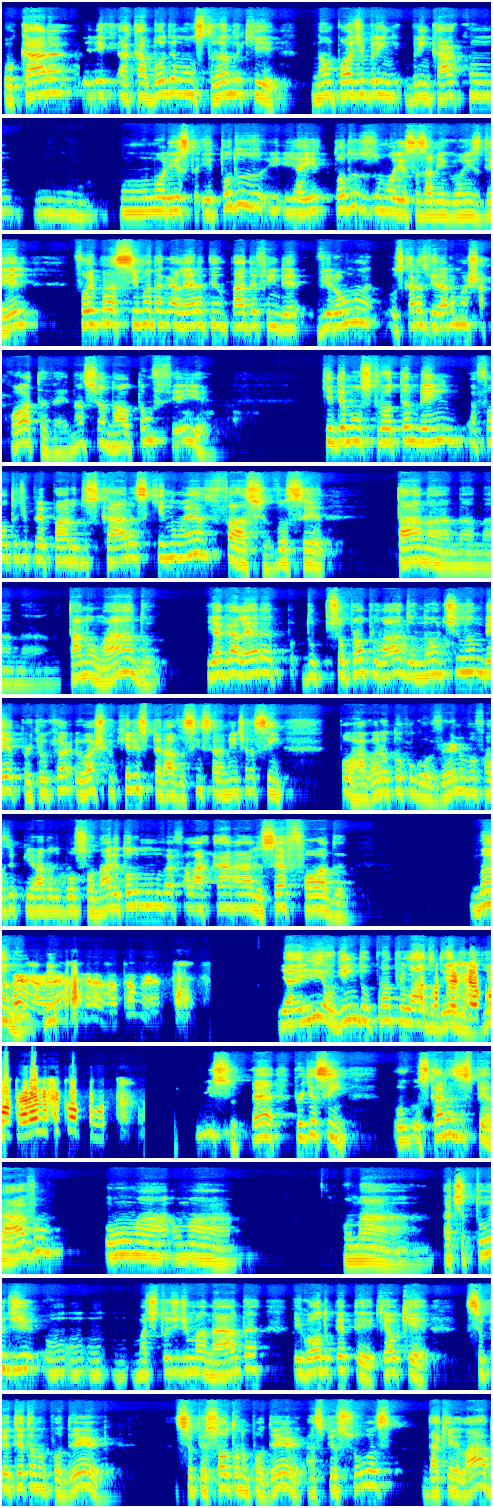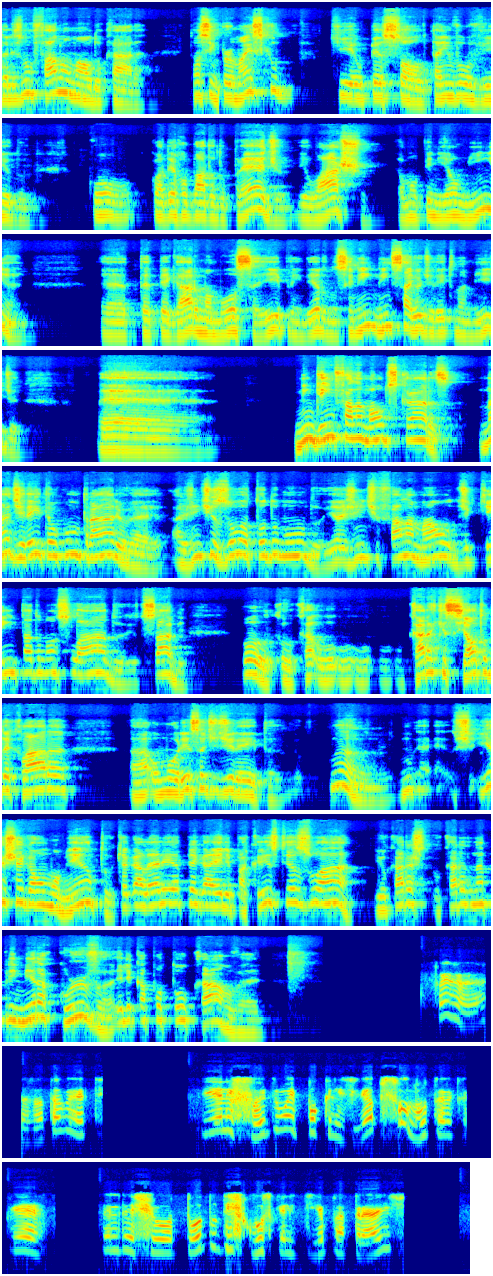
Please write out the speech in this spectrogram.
O cara, ele acabou demonstrando que não pode brin brincar com um, um humorista. E, todo, e aí todos os humoristas amigões dele foi para cima da galera tentar defender. Virou uma, os caras viraram uma chacota, velho, nacional tão feia que demonstrou também a falta de preparo dos caras, que não é fácil você tá na, na, na, na tá num lado e a galera do seu próprio lado não te lamber, porque o que eu, eu acho que o que ele esperava, sinceramente, era assim: porra, agora eu tô com o governo, vou fazer piada do Bolsonaro e todo mundo vai falar: caralho, você é foda. Mano. É, exatamente. E aí, alguém do próprio lado Aconteceu dele. Aconteceu o contrário, ele ficou puto. Isso, é, porque assim, os caras esperavam uma, uma, uma atitude, um, uma atitude de manada igual do PT, que é o quê? Se o PT está no poder, se o pessoal está no poder, as pessoas daquele lado, eles não falam mal do cara. Então, assim, por mais que o, que o pessoal está envolvido com, com a derrubada do prédio, eu acho, é uma opinião minha, é, pegaram uma moça aí, prenderam, não sei, nem, nem saiu direito na mídia. É, ninguém fala mal dos caras. Na direita é o contrário, velho. A gente zoa todo mundo e a gente fala mal de quem tá do nosso lado, sabe? Pô, o, o, o, o cara que se autodeclara uh, humorista de direita. Mano, é, ia chegar um momento que a galera ia pegar ele para Cristo e ia zoar. E o cara, o cara, na primeira curva, ele capotou o carro, velho. Pois é, exatamente. E ele foi de uma hipocrisia absoluta, né? Porque ele deixou todo o discurso que ele tinha para trás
